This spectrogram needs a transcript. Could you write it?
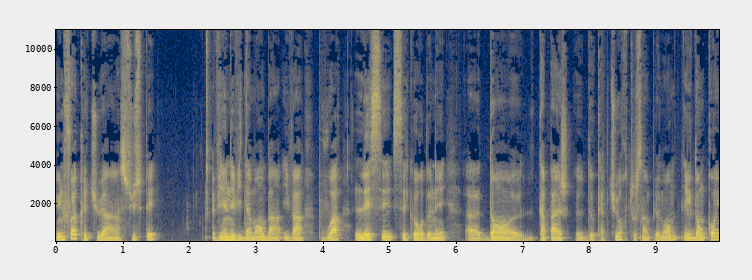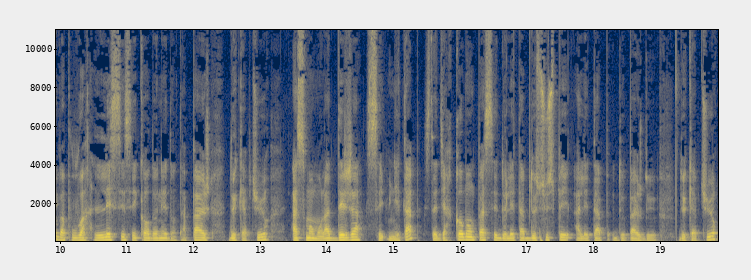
Une fois que tu as un suspect, bien évidemment, ben, il va pouvoir laisser ses coordonnées euh, dans euh, ta page de capture, tout simplement. Et donc, quand il va pouvoir laisser ses coordonnées dans ta page de capture, à ce moment-là, déjà, c'est une étape, c'est-à-dire comment passer de l'étape de suspect à l'étape de page de, capture.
